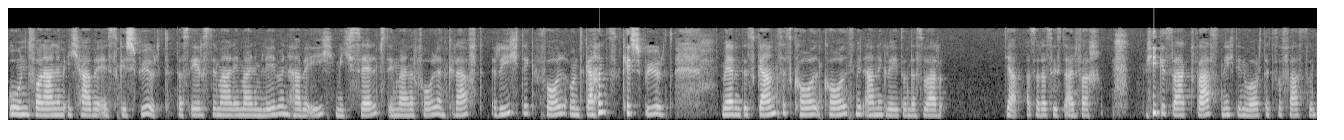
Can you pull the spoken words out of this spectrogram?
Und vor allem, ich habe es gespürt. Das erste Mal in meinem Leben habe ich mich selbst in meiner vollen Kraft richtig voll und ganz gespürt. Während des ganzen Call, Calls mit Annegret. Und das war, ja, also das ist einfach, wie gesagt, fast nicht in Worte zu fassen.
